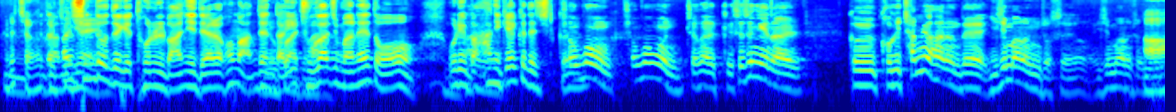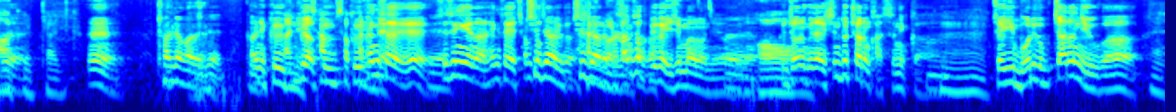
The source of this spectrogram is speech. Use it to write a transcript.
그렇죠. 그다음에 그게 신도들에게 돈을 많이 내라고 하면 안 된다. 이두 마. 가지만 해도 우리 많이 깨끗해질 거예요. 천공 천공은 제가 그 스승의 날 그 거기 참여하는데 20만 원 줬어요. 20만 원 줬는데. 아, 그렇게 하니까. 예. 촬영하러 이제 아니 그 아니, 그러니까 그, 그 참석하는데. 행사에 예. 스승의 날 행사에 취재 참석비가 걸로. 참석비가 20만 원이에요. 네. 그냥. 어. 저는 그냥 신도처럼 갔으니까. 음. 제가 이 머리도 자른 이유가 네.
